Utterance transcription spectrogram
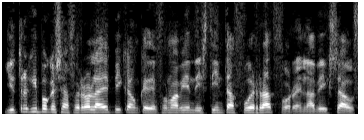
Y otro equipo que se aferró a la épica, aunque de forma bien distinta, fue Radford en la Big South.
